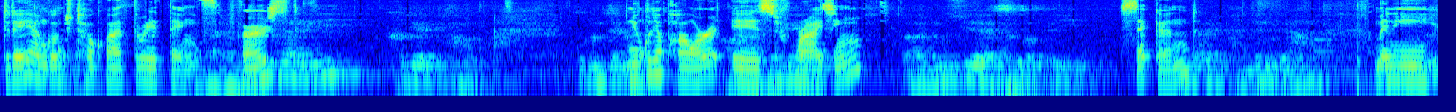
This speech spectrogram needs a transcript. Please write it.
Today I'm going to talk about three things. First, nuclear power is rising. Second, many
